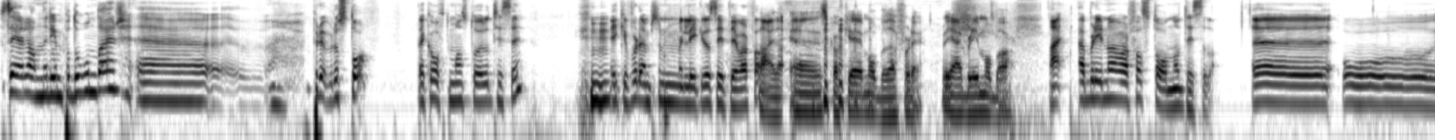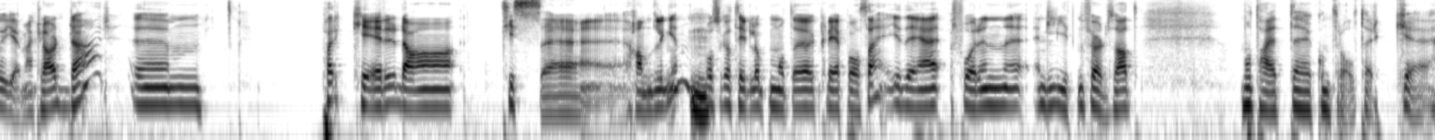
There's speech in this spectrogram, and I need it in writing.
Så jeg lander inn på doen der. Uh, prøver å stå. Det er ikke ofte man står og tisser. Ikke for dem som liker å sitte, i hvert fall. Nei da, jeg skal ikke mobbe deg for det. Jeg blir mobba. Nei, jeg blir nå i hvert fall stående og tisse, da. Uh, og gjør meg klar der. Um, parkerer da tissehandlingen, Mm. og skal til å på en måte kle på seg, idet jeg får en, en liten følelse av at må ta et eh, kontrolltørk. eh,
